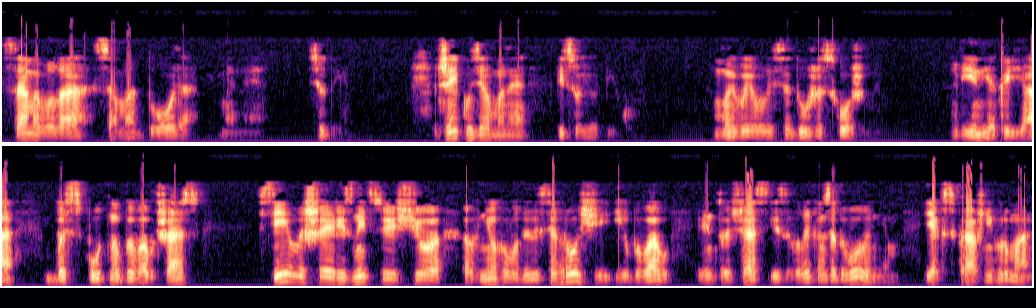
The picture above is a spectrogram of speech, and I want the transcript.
саме вела сама доля мене сюди. Джейк узяв мене під свою опіку. Ми виявилися дуже схожими. Він, як і я, безспутно вбивав час, сіяв лише різницею, що в нього водилися гроші, і вбивав він той час із великим задоволенням, як справжній гурман.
